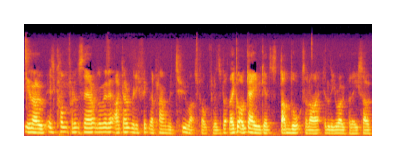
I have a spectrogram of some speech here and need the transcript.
you know, is confidence there at the minute? I don't really think they're playing with too much confidence. But they got a game against Dundalk tonight in the Europa League, so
